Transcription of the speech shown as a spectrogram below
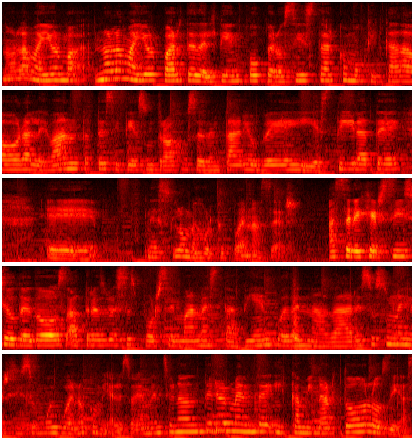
no la mayor, no la mayor parte del tiempo, pero sí estar como que cada hora levántate, si tienes un trabajo sedentario, ve y estírate, eh, es lo mejor que pueden hacer. Hacer ejercicio de dos a tres veces por semana está bien, pueden nadar, eso es un ejercicio muy bueno como ya les había mencionado anteriormente y caminar todos los días.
